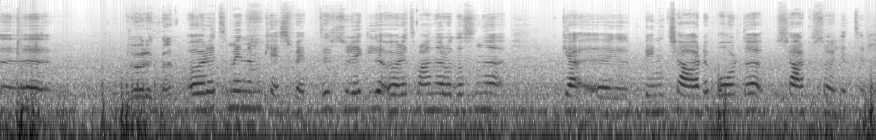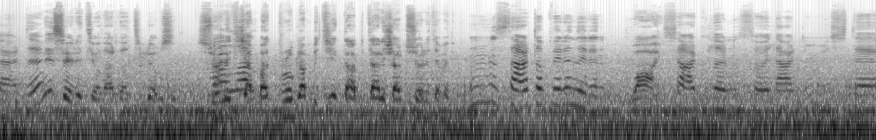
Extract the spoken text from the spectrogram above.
e, Öğretmen. öğretmenim keşfetti. Sürekli öğretmenler odasına gel- e, beni çağırıp orada şarkı söyletirlerdi. Ne söyletiyorlardı hatırlıyor musun? Söyleteceğim bak program bitecek daha bir tane şarkı söyletemedim. Hı, Sertab Erener'in Vay. şarkılarını söylerdim. İşte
